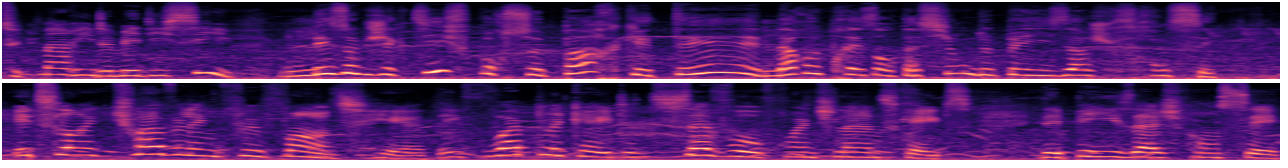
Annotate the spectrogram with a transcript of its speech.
to Marie de Médicis. Les objectifs pour ce parc étaient la représentation de paysages français. It's like traveling through France here. They've replicated several French landscapes, des paysages français.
